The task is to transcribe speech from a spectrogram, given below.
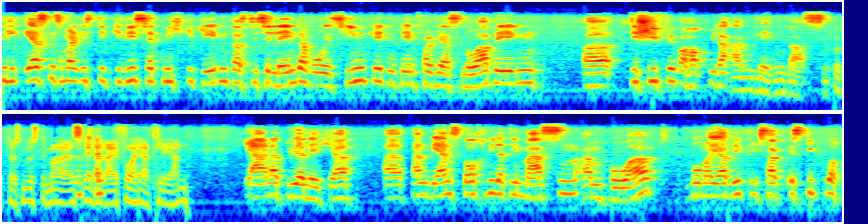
die, erstens einmal ist die Gewissheit nicht gegeben, dass diese Länder, wo es hingeht, in dem Fall wäre es Norwegen, äh, die Schiffe überhaupt wieder anlegen lassen. Gut, das müsste man als Reederei vorher klären. Ja, natürlich, ja. Äh, dann wären es doch wieder die Massen an Bord, wo man ja wirklich sagt, es gibt noch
